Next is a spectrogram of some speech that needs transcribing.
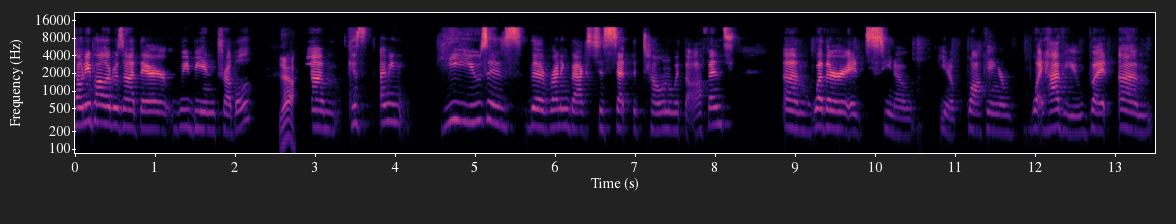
Tony Pollard was not there, we'd be in trouble. Yeah. Um, because I mean, he uses the running backs to set the tone with the offense. Um, whether it's you know, you know, blocking or what have you, but um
